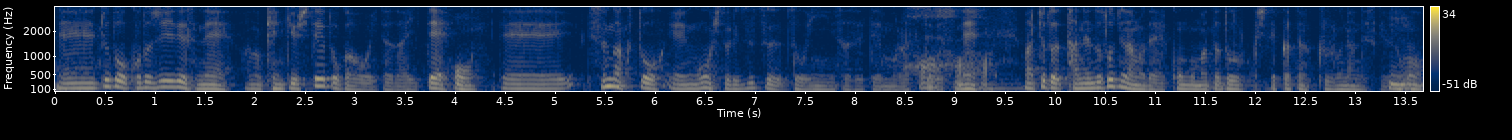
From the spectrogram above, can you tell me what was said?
でちょっと今年ですねあの研究指定とかをいただいてで数学と英語を1人ずつ増員させてもらってですね、はあはあ、まあ、ちょっと単年度措置なので今後またどうしていくかというのは工夫なんですけれども、うん、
